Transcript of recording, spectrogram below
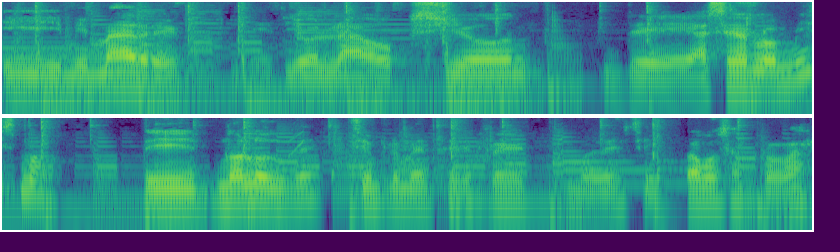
y mi madre me dio la opción de hacer lo mismo. Y no lo dudé, simplemente fue como de, sí, vamos a probar,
